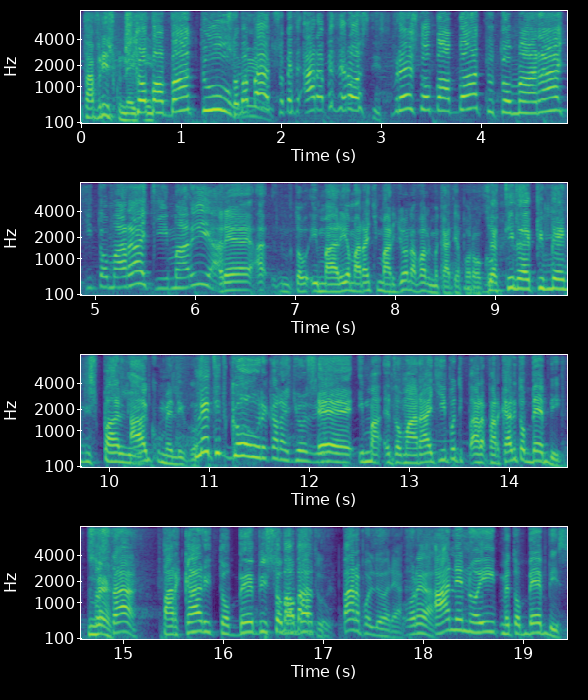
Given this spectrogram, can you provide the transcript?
Τα βρίσκουν εκεί. Στον μπαμπά του! Στον λέει. μπαμπά του, στον πεθ- άρα πεθερός της. Βρε στον μπαμπά του, το μαράκι, το μαράκι, η Μαρία. Ρε, α, το, η Μαρία Μαράκι Μαριό να βάλουμε κάτι από ρόκο. Γιατί να επιμένεις πάλι; Άκουμε λίγο. Let it go, ρε Καραγιώζη. Ε, η Μα- το μαράκι είπε ότι παρα- παρκάρει τον Μπέμπη. Ναι. Σωστά. Παρκάρει το μπέμπη στον Τον μπαμπά του. Πάρα πολύ ωραία. Ωραία. Αν εννοεί με τον Μπέμπις,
